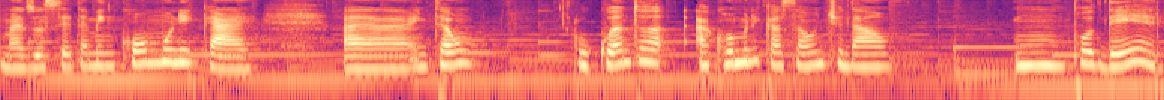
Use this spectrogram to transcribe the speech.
mas você também comunicar. Uh, então, o quanto a, a comunicação te dá um poder,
